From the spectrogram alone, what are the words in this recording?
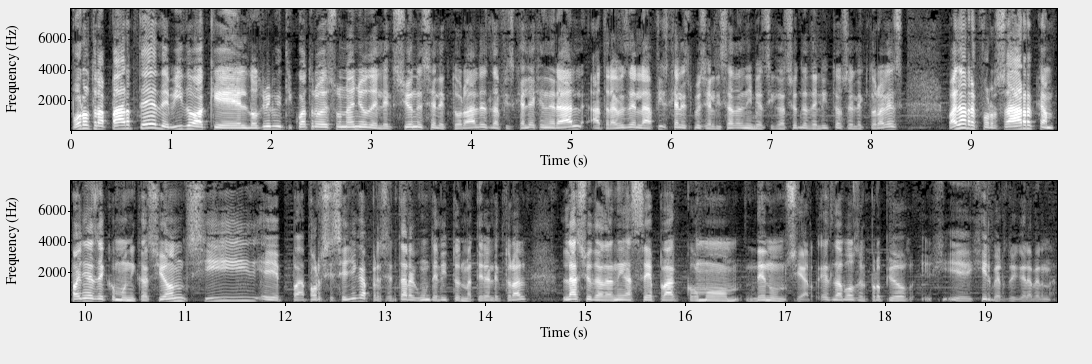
Por otra parte, debido a que el 2024 es un año de elecciones electorales, la Fiscalía General, a través de la Fiscalía Especializada en Investigación de Delitos Electorales, van a reforzar campañas de comunicación si, eh, por si se llega a presentar algún delito en materia electoral, la ciudadanía sepa cómo denunciar. Es la voz del propio eh, Gilberto Higuera Bernal.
